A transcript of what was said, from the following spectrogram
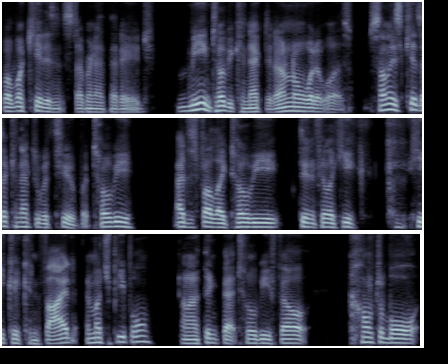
But what kid isn't stubborn at that age? Me and Toby connected. I don't know what it was. Some of these kids I connected with too, but Toby, I just felt like Toby didn't feel like he he could confide in much people, and I think that Toby felt comfortable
